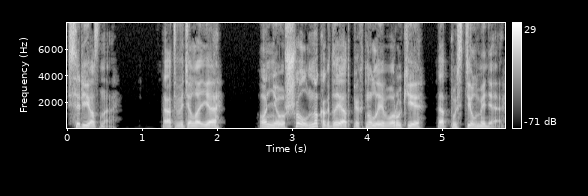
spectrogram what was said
Серьёзно», — ответила я, он не ушёл, но когда я отпихнула его руки, отпустил меня.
